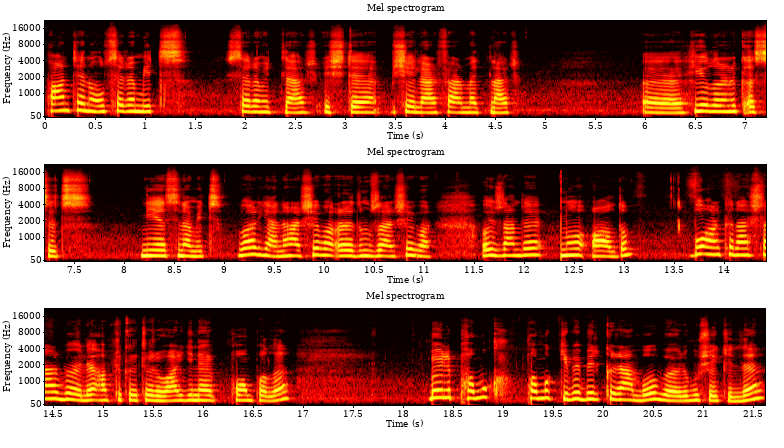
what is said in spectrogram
Pantenol, seramit, seramitler, işte bir şeyler, fermentler, e, hyaluronik asit, niasinamid var yani her şey var. Aradığımız her şey var. O yüzden de bunu aldım. Bu arkadaşlar böyle aplikatörü var. Yine pompalı. Böyle pamuk pamuk gibi bir krem bu. Böyle bu şekilde.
